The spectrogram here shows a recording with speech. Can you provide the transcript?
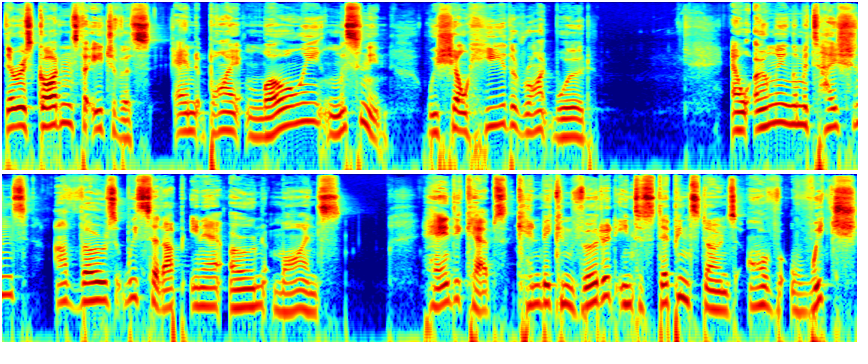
There is guidance for each of us, and by lowly listening, we shall hear the right word. Our only limitations are those we set up in our own minds. Handicaps can be converted into stepping stones of which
